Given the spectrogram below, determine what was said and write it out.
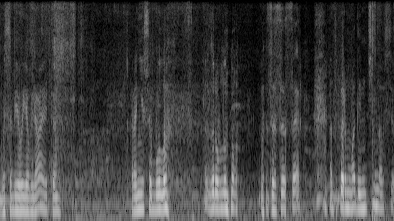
Ви собі уявляєте? Раніше було зроблено в СССР, а тепер Мадинчина все.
